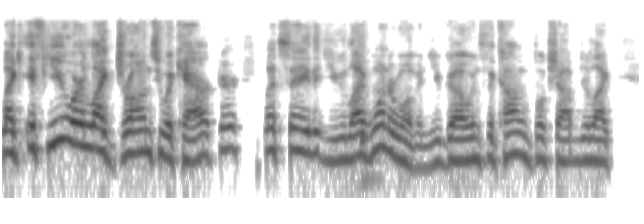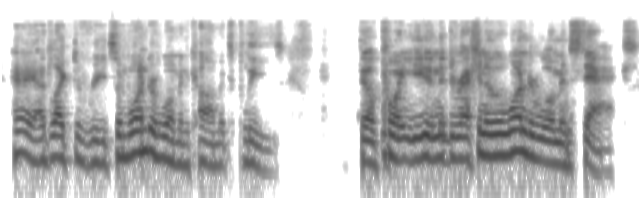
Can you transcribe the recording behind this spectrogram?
Like if you are like drawn to a character, let's say that you like Wonder Woman, you go into the comic book shop, you're like, "Hey, I'd like to read some Wonder Woman comics, please." They'll point you in the direction of the Wonder Woman stacks.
